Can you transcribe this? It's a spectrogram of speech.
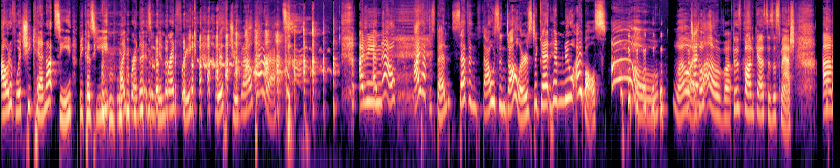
out of which he cannot see because he, like Brenda, is an inbred freak with juvenile cataracts. I mean, and now I have to spend $7,000 to get him new eyeballs, oh, well, which I, I, hope love. this podcast is a smash. Um,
